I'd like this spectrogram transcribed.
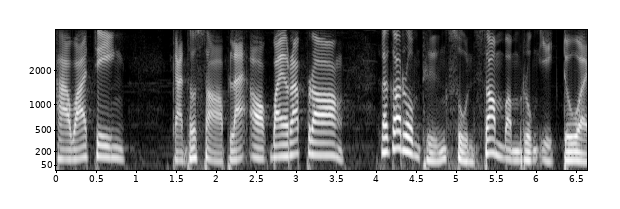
ภาวะจริง การทดสอบและออกใบรับรอง แล้วก็รวมถึงศูนย์ซ่อมบำรุงอีกด้วย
